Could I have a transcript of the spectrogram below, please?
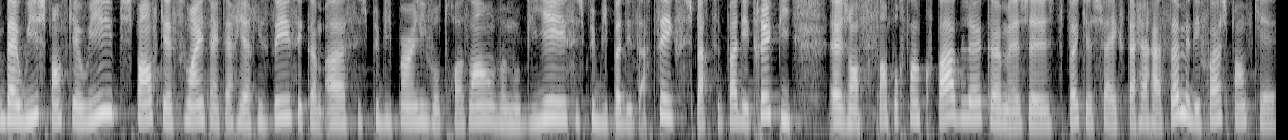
Ben oui, je pense que oui. Puis je pense que souvent, est intériorisé. C'est comme, ah, si je publie pas un livre aux trois ans, on va m'oublier. Si je publie pas des articles, si je participe pas à des trucs. Puis euh, j'en suis 100% coupable. comme je, je dis pas que je suis à l'extérieur à ça, mais des fois, je pense que.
